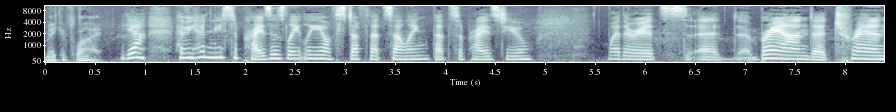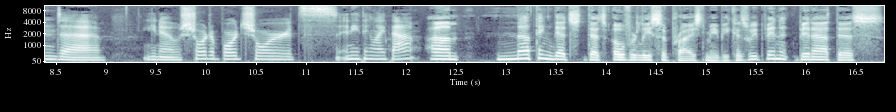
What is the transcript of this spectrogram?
make it fly. Yeah. Have you had any surprises lately of stuff that's selling that surprised you? Whether it's a, a brand, a trend, a, you know, shorter board shorts, anything like that? Um, nothing that's that's overly surprised me because we've been been at this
